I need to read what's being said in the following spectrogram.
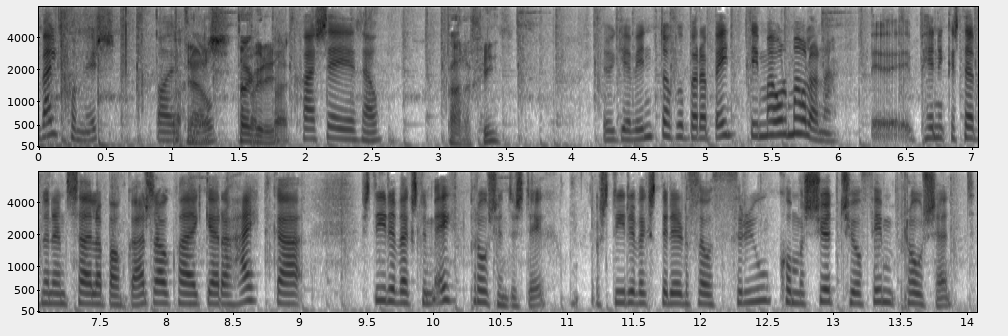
Velkomnir, báðir Já, tveir. takk fyrir. Hvað segið þið þá? Bara fín. Þau ekki að vinda okkur bara beint í mál-málana. Peningastefnun en Sælabankans ákvaði að gera hækka stýrivextum 1% stig og stýrivextir eru þá 3,75%.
